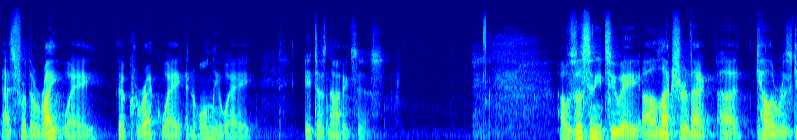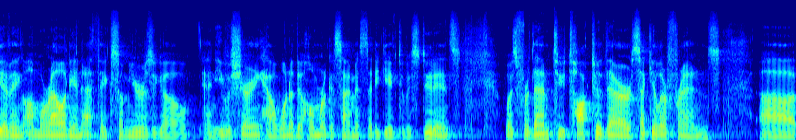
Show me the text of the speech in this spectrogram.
As for the right way, the correct way, and only way, it does not exist. I was listening to a, lecture that uh, Keller was giving on morality and ethics some years ago, and he was sharing how one of the homework assignments that he gave to his students was for them to talk to their secular friends uh,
